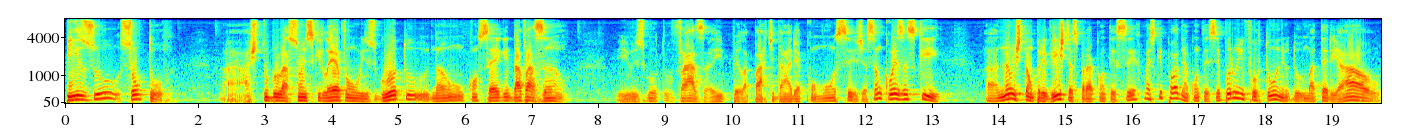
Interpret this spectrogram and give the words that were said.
piso soltou. As tubulações que levam o esgoto não conseguem dar vazão e o esgoto vaza aí pela parte da área comum, ou seja, são coisas que ah, não estão previstas para acontecer, mas que podem acontecer por um infortúnio do material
